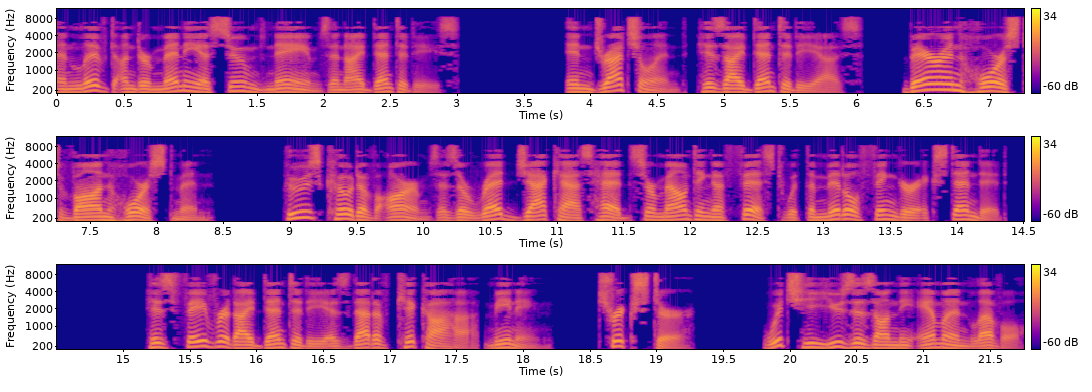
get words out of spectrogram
and lived under many assumed names and identities. In Dracheland, his identity is Baron Horst von Horstmann, whose coat of arms is a red jackass head surmounting a fist with the middle finger extended. His favorite identity is that of Kikaha meaning trickster, which he uses on the Amund level.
